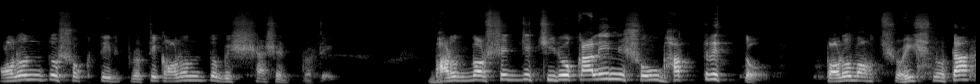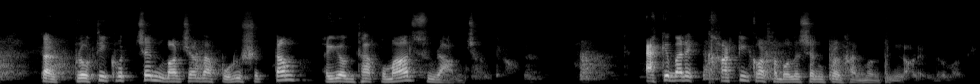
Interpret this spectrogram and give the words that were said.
অনন্ত শক্তির প্রতীক, অনন্ত বিশ্বাসের প্রতীক। ভারতবর্ষের যে চিরকালীন সৌভাতৃত্ব পরমহৎ সহিষ্ণুতা তার প্রতীক হচ্ছেন মর্যাদা পুরুষোত্তম, অযোধ্যা কুমার শ্রীরামচন্দ্র। একেবারে খাঁটি কথা বলেছেন প্রধানমন্ত্রী নরেন্দ্র মোদী।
